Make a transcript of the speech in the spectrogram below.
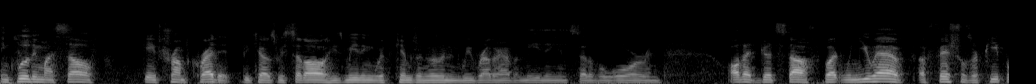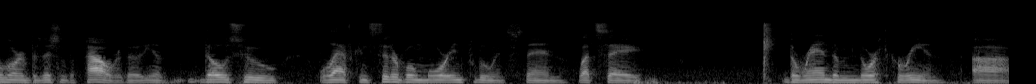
including myself, gave Trump credit because we said, "Oh, he's meeting with Kim Jong Un, and we'd rather have a meeting instead of a war," and all that good stuff. But when you have officials or people who are in positions of power, the you know those who will have considerable more influence than, let's say, the random North Korean, uh,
